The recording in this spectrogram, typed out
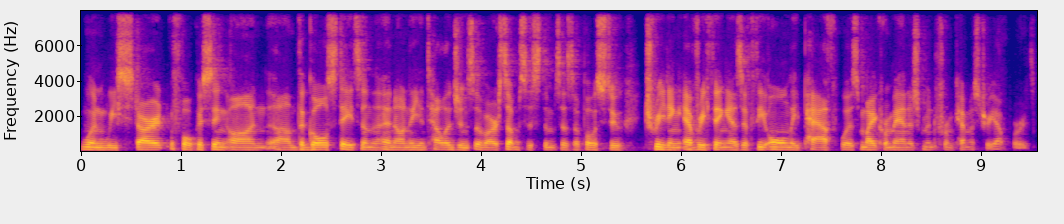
when we start focusing on um, the goal states and, and on the intelligence of our subsystems as opposed to treating everything as if the only path was micromanagement from chemistry upwards.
